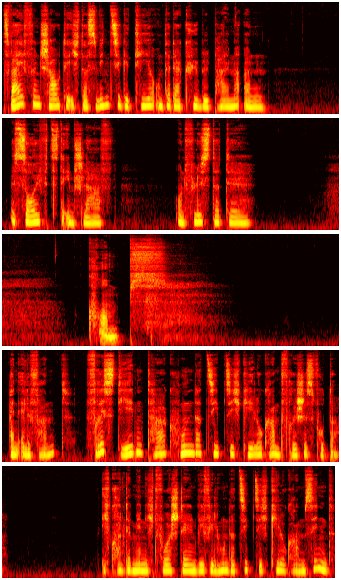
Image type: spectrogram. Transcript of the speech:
Zweifelnd schaute ich das winzige Tier unter der Kübelpalme an. Es seufzte im Schlaf und flüsterte Komps. Ein Elefant frisst jeden Tag 170 Kilogramm frisches Futter. Ich konnte mir nicht vorstellen, wie viel 170 Kilogramm sind.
